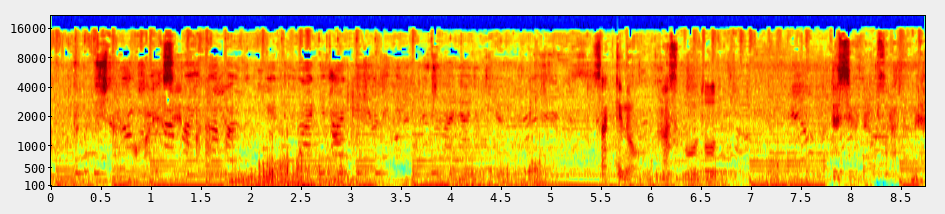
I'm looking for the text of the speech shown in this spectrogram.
ップにしたら分かりやすいのかな。さっきのグラスボートですよねおそらくね。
